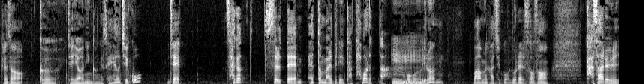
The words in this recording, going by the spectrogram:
그래서 그 이제 연인 관계에서 헤어지고 이제 사귀었을 때 했던 말들이 다 타버렸다. 음. 뭐 이런 마음을 가지고 노래를 써서 가사를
